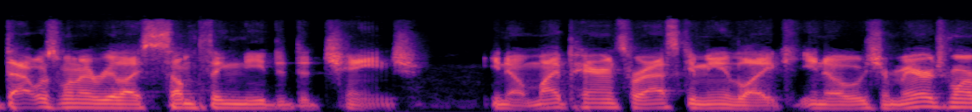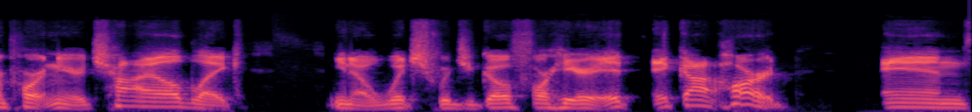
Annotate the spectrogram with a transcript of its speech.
that was when I realized something needed to change. you know, my parents were asking me like, you know, is your marriage more important to your child? Like, you know, which would you go for here? It it got hard. And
